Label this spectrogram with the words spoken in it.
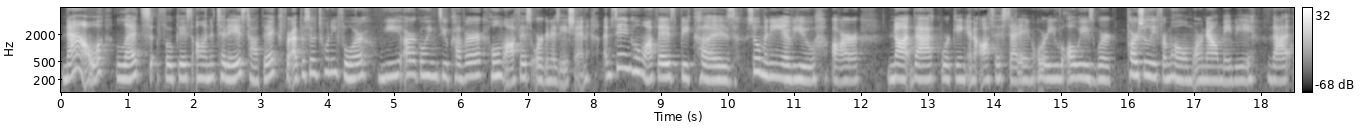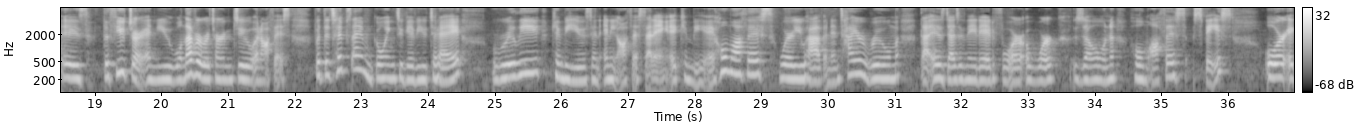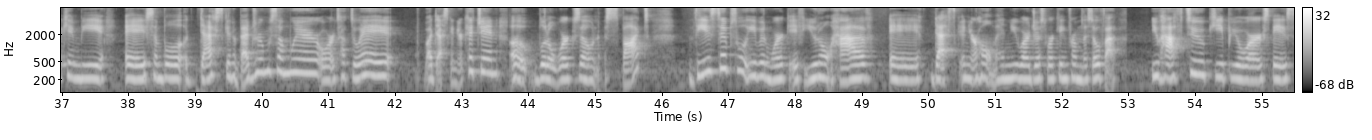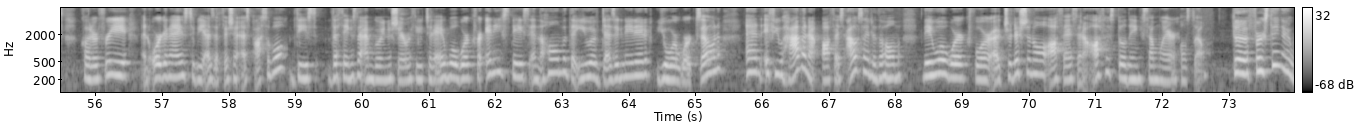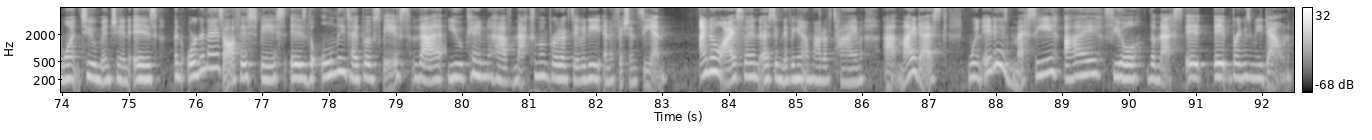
Now, let's focus on today's topic. For episode 24, we are going to cover home office organization. I'm saying home office because so many of you are not back working in an office setting or you've always worked partially from home or now maybe that is the future and you will never return to an office. But the tips I am going to give you today really can be used in any office setting. It can be a home office where you have an entire room that is designated for a work zone home office space, or it can be a simple desk in a bedroom somewhere or tucked away, a desk in your kitchen, a little work zone spot. These tips will even work if you don't have a desk in your home and you are just working from the sofa. You have to keep your space clutter free and organized to be as efficient as possible. These the things that I'm going to share with you today will work for any space in the home that you have designated your work zone. And if you have an office outside of the home, they will work for a traditional office and an office building somewhere also. The first thing I want to mention is an organized office space is the only type of space that you can have maximum productivity and efficiency in. I know I spend a significant amount of time at my desk. When it is messy, I feel the mess. It it brings me down.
